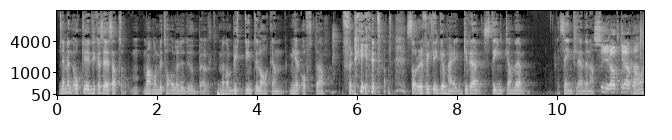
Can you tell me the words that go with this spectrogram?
Nej men och eh, det ska sägas att mamman betalade dubbelt. Men de bytte inte lakan mer ofta för det. Utan Sara fick ligga i de här gräddstinkande sängkläderna. Syrad grädde. Ja,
